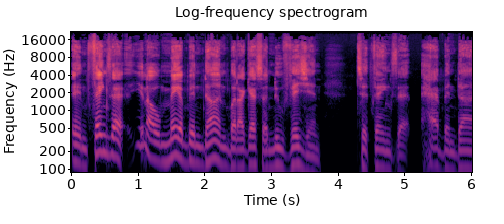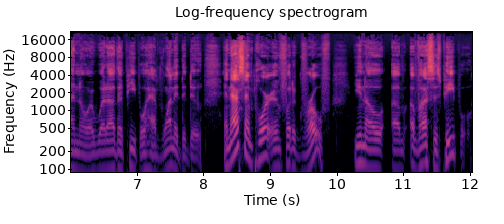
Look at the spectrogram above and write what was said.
and things that you know may have been done, but I guess a new vision to things that have been done or what other people have wanted to do, and that's important for the growth, you know, of of us as people.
